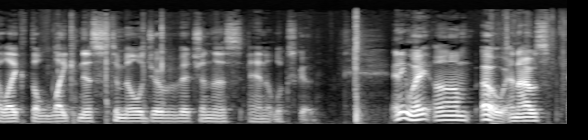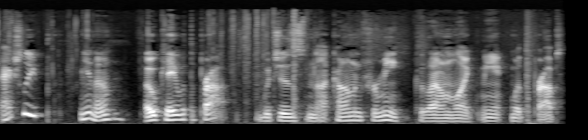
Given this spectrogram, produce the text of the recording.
I like the likeness to Milla Jovovich in this, and it looks good. Anyway, um, oh, and I was actually, you know, okay with the prop, which is not common for me because I don't like me with the props.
